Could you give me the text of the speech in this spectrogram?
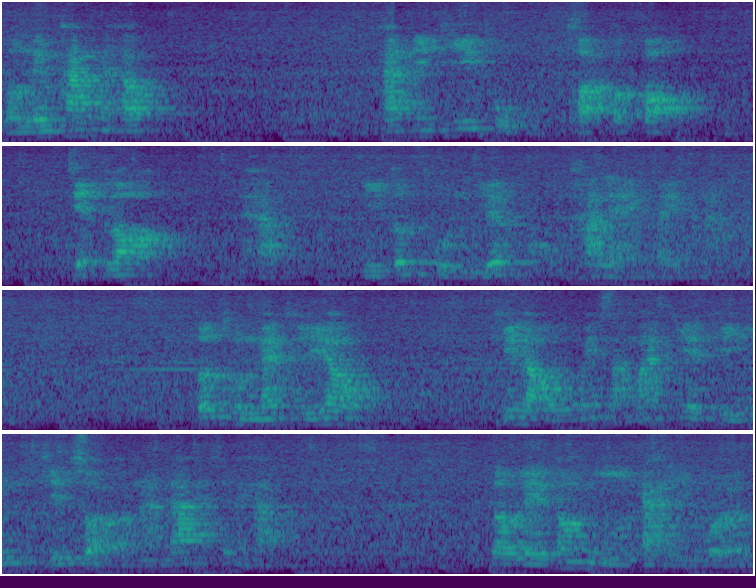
ลองนึกภาพนะครับฮาร์ดดิสก์ที่ถูกถอดประกอบเจ็ดรอบนะครับ มีต้นทุนเรื่องของค่าแรงไปขนาดต้นทุน material ที่เราไม่สามารถที่จะทิ้งชิ้นส่วนเหล่านั้นได้ใช่ไหมครับ เราเลยต้องมีการ rework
